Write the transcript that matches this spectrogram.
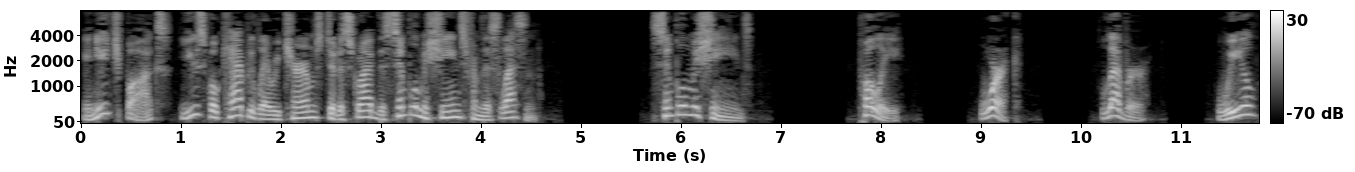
In each box, use vocabulary terms to describe the simple machines from this lesson. Simple machines. Pulley. Work. Lever. Wheel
